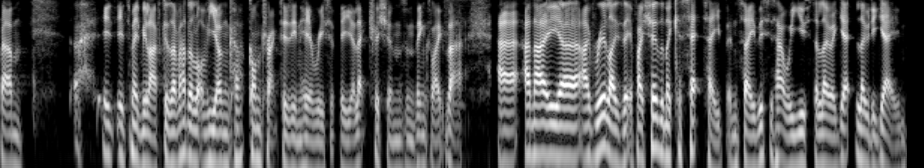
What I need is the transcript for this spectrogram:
Um, it, it's made me laugh because I've had a lot of young co- contractors in here recently, electricians and things like that, uh, and I uh, I've realised that if I show them a cassette tape and say this is how we used to load a, get, load a game,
